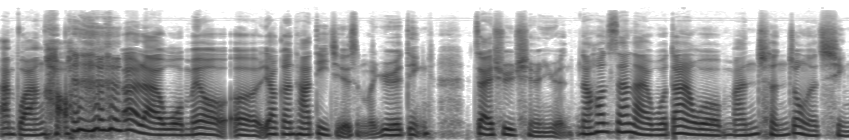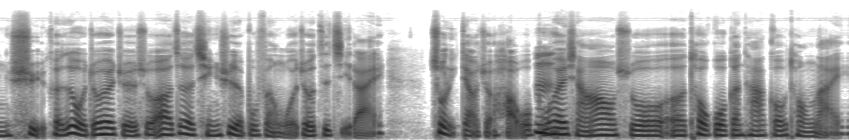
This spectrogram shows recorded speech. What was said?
安不安好，二来我没有呃要跟他缔结什么约定再续前缘，然后三来我当然我蛮沉重的情绪，可是我就会觉得说，哦、啊，这个情绪的部分我就自己来处理掉就好，我不会想要说呃透过跟他沟通来。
